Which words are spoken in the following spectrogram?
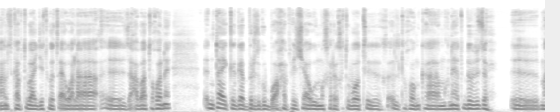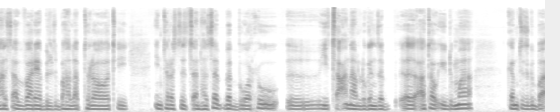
ማለት ካብቲ ባጀት ወፃኢ ዋላ ዛዕባ ተኾነ እንታይ ክገብር ዝግብኦ ሓፈሻዊ ምክሪ ክትቦ ትኽእል ተኾንካ ምክንያቱ ብብዙሕ ማለት ኣብ ቫርያ ብል ዝበሃል ኣብ ተለዋዋጢ ኢንተረስት ዝፀንሐ ሰብ በብወርሑ ይፃዓና ኣሉ ገንዘብ ኣታው እዩ ድማ ከምቲ ዝግባእ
